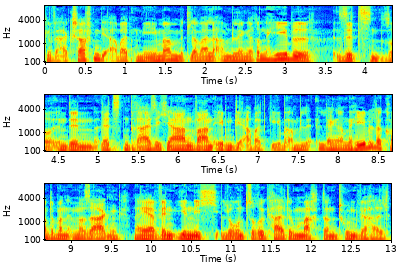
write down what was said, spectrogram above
Gewerkschaften, die Arbeitnehmer mittlerweile am längeren Hebel sitzen. So in den letzten 30 Jahren waren eben die Arbeitgeber am längeren Hebel. Da konnte man immer sagen, naja, wenn ihr nicht Lohnzurückhaltung macht, dann tun wir halt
